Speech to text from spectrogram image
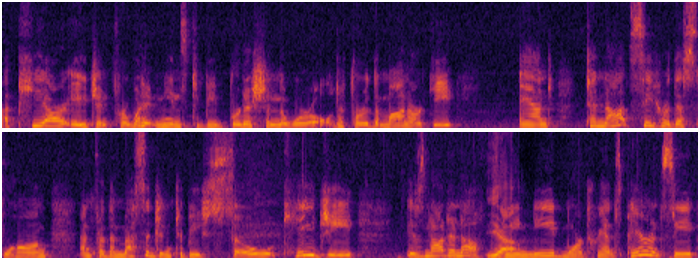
a PR agent for what it means to be British in the world, for the monarchy. And to not see her this long and for the messaging to be so cagey is not enough. Yeah. We need more transparency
